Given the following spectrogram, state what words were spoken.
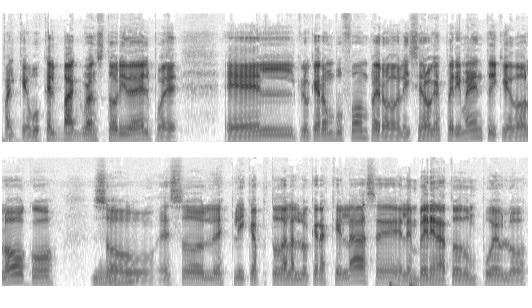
para el que busque el background story de él, pues él creo que era un bufón, pero le hicieron experimento y quedó loco. So, eso le explica todas las loqueras que él hace. Él envenena a todo un pueblo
